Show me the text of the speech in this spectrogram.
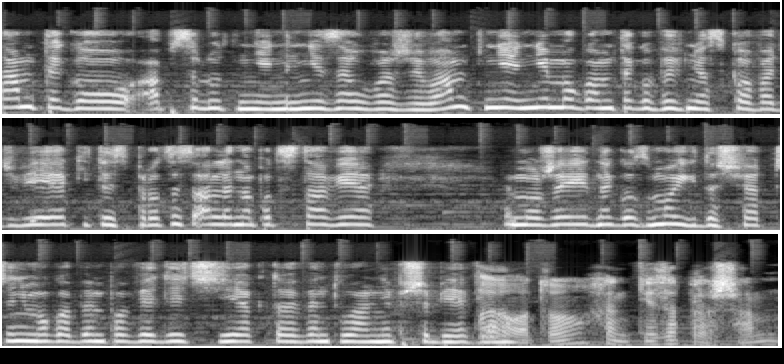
Tam tego absolutnie nie zauważyłam. Nie, nie mogłam tego wywnioskować, wie, jaki to jest proces, ale na podstawie może jednego z moich doświadczeń mogłabym powiedzieć, jak to ewentualnie przebiega. O, to chętnie zapraszam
